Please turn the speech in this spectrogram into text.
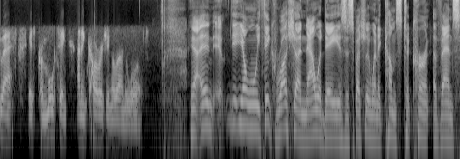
U.S. is promoting and encouraging around the world. Yeah, and you know when we think Russia nowadays, especially when it comes to current events,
